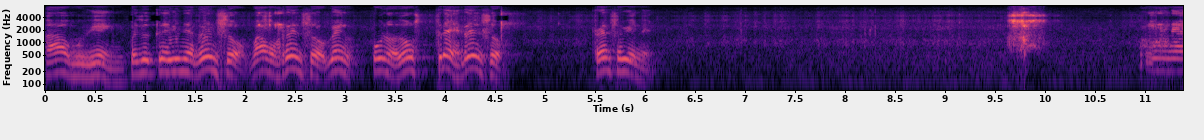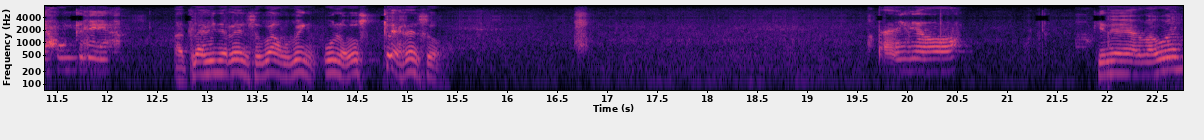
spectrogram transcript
Ah, muy bien. Cuento tres viene Renzo. Vamos, Renzo. Ven. Uno, dos, tres. Renzo. Renzo viene. Un. Atrás viene Renzo. Vamos, ven. Uno, dos, tres. Renzo. Llegó. ¿Tiene armadura?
